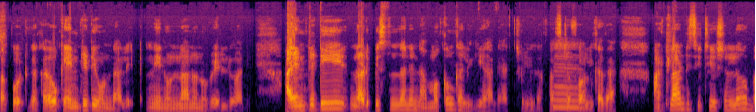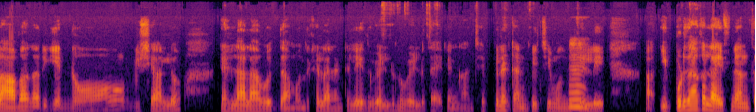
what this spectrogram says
సపోర్ట్గా కదా ఒక ఎంటిటీ ఉండాలి. నేను ఉన్నాను నువ్వు వెళ్ళు అని. ఆ ఎంటిటీ నడిపిస్తుందనే నమ్మకం కలిగియాలి యాక్చువల్గా ఫస్ట్ ఆఫ్. ఆల్ కదా. అట్లాంటి సిచ్యుయేషన్లో బాబా గారు ఎన్నో విషయాల్లో వెళ్ళాలా వద్దా ముందుకెళ్ళాలంటే లేదు వెళ్ళు నువ్వు వెళ్ళు ధైర్యంగా అని చెప్పినట్టు అనిపించి. ముందుకెళ్ళి ఇప్పుడు దాకా లైఫ్ని అంత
